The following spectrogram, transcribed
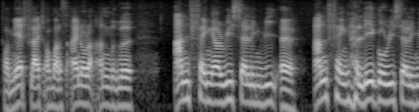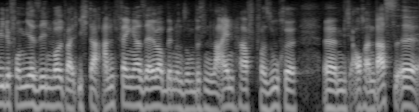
vermehrt vielleicht auch mal das eine oder andere Anfänger-Reselling, äh, Anfänger-Lego-Reselling-Video von mir sehen wollt, weil ich da Anfänger selber bin und so ein bisschen laienhaft versuche, äh, mich auch an das äh,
